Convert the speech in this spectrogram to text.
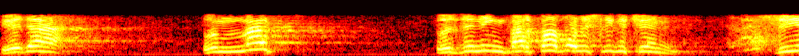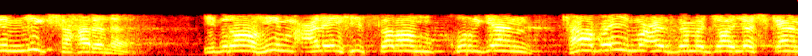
u yerda ummat o'zining barpo bo'lishligi uchun suyimlik shaharini ibrohim alayhissalom qurgan kabai muazzama joylashgan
